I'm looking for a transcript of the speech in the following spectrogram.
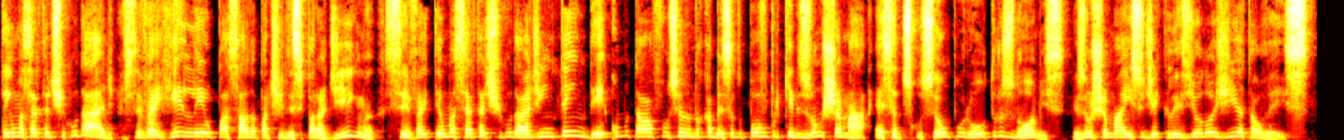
tem uma certa dificuldade. Você vai reler o passado a partir desse paradigma, você vai ter uma certa dificuldade em entender como estava funcionando a cabeça do povo, porque eles vão chamar essa discussão por outros nomes. Eles vão chamar isso de eclesiologia, talvez.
